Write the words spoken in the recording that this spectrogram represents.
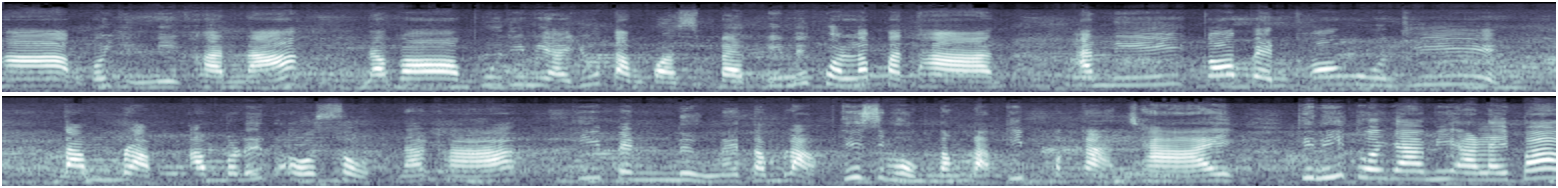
ห้ามก็หญิงมีคันนะ แล้วก็ผู้ที่มีอายุต่ำกว่า 18 ปีไม่ควรรับประทาน อันนี้ก็เป็นข้อมูลที่ตำรับอมฤตโอสถนะคะ ที่เป็นหนึ่งในตำรับที่ 16 ตำรับที่ประกาศใช้ ทีนี้ตัวยามีอะไรบ้าง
